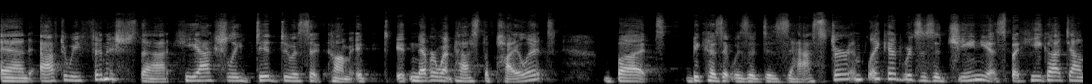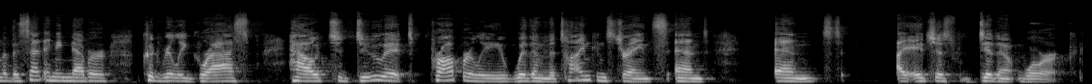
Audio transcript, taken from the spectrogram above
and after we finished that, he actually did do a sitcom. It it never went past the pilot, but because it was a disaster. And Blake Edwards is a genius, but he got down to the set and he never could really grasp how to do it properly within the time constraints and and I, it just didn't work.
